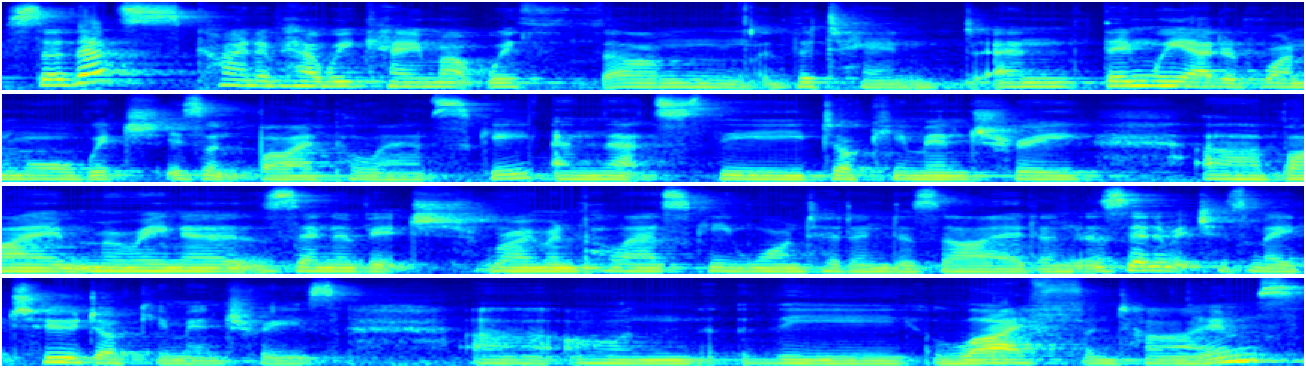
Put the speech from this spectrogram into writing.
So that's kind of how we came up with um, the 10. And then we added one more, which isn't by Polanski, and that's the documentary uh, by Marina Zenovich, Roman Polanski Wanted and Desired. And yeah. Zenovich has made two documentaries uh, on the life and times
